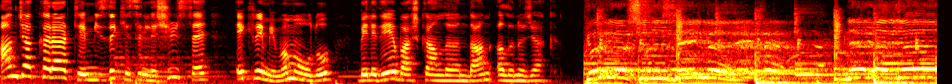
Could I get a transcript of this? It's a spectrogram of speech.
Ancak karar temizde kesinleşirse Ekrem İmamoğlu belediye başkanlığından alınacak. Görüyorsunuz değil mi? Nerede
